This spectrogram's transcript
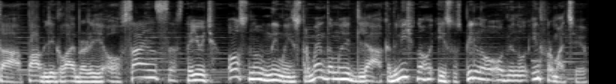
та Public Library of Science, стають основними інструментами для академічного і суспільного обміну інформацією.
